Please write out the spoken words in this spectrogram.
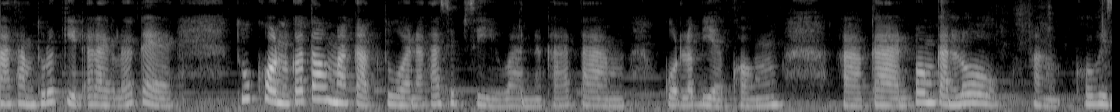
มาทำธุรกิจอะไรก็แล้วแต่ทุกคนก็ต้องมากักตัวนะคะ 14 วันนะคะ ตามกฎระเบียบของอการป้องกันโรคโควิด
